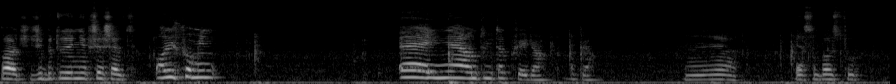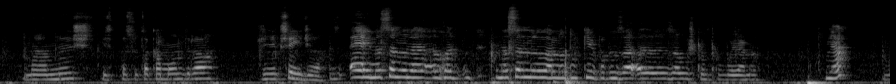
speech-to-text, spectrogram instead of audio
Patrz, żeby tutaj nie przeszedł. On już pomin... Ej, nie, on tu i tak przejdzie. Głupia. Nie, nie. Ja jestem po prostu. Moja myśl jest po prostu taka mądra, że nie przejdzie. Ej, następny, chodź, następny do lodówki, potem za, e, za łóżkiem próbujemy. Nie? No.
